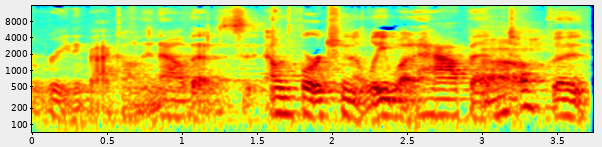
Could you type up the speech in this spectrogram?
reading back on it now, that's unfortunately what happened. Wow. But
